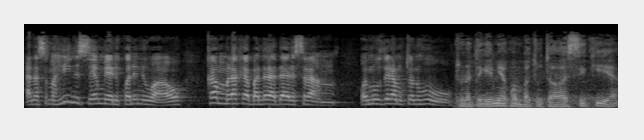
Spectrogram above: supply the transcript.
anasema hii ni sehemu ya ni kwa nini wao kama mamlaka ya bandari ya Dar es Salaam wamehudhuria mkutano huu. Tunategemea kwamba tutawasikia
